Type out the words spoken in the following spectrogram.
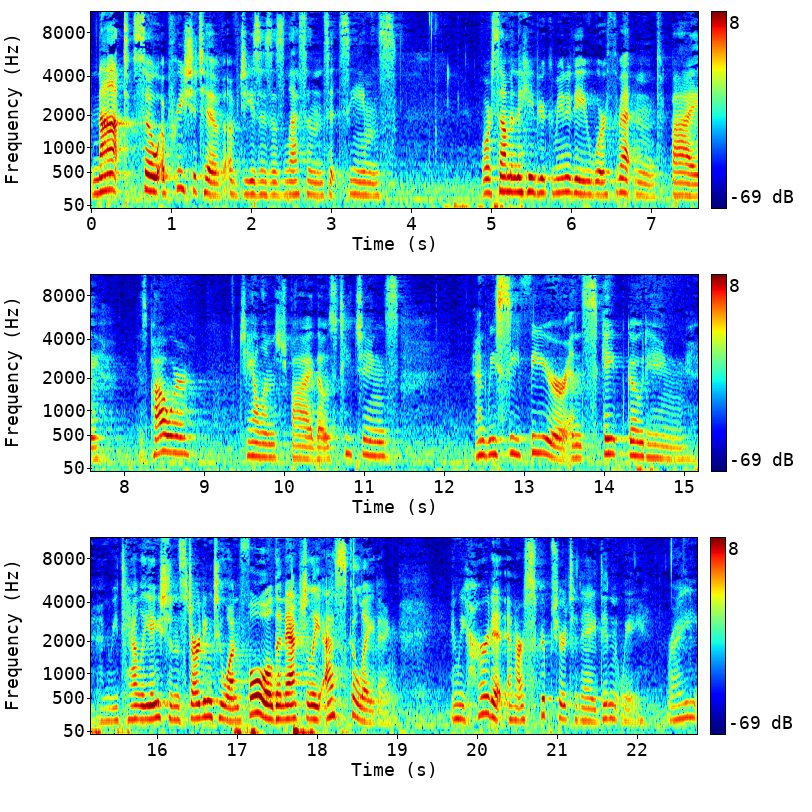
not so appreciative of Jesus' lessons, it seems. Or some in the Hebrew community were threatened by his power, challenged by those teachings. And we see fear and scapegoating and retaliation starting to unfold and actually escalating. And we heard it in our scripture today, didn't we? Right?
